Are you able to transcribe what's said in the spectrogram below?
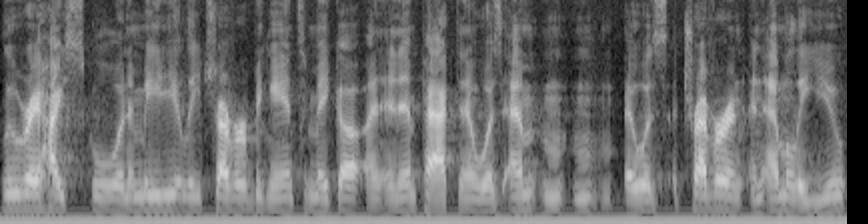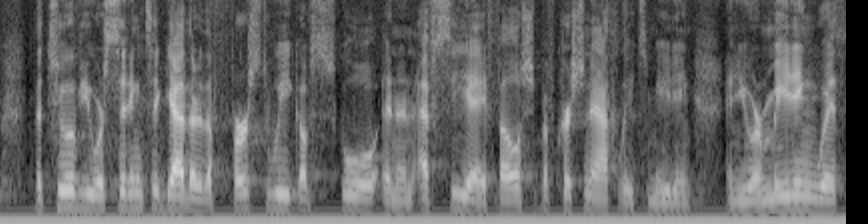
Luray High School, and immediately Trevor began to make a, an impact. And it was, M, it was Trevor and, and, Emily You. The two of you were sitting together the first week of school in an FCA, Fellowship of Christian Athletes meeting, and you were meeting with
